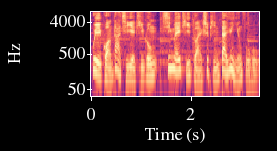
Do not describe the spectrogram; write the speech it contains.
为广大企业提供新媒体短视频代运营服务，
